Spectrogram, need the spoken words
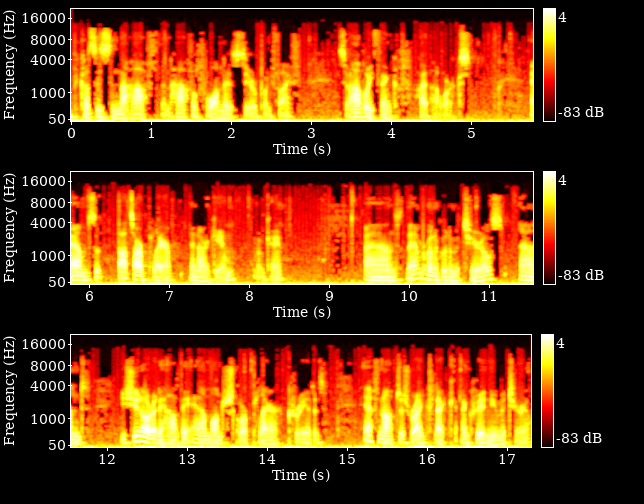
because this is in the half, then half of 1 is 0.5. So how do we think of how that works? Um, so that's our player in our game, okay? And then we're going to go to materials, and you should already have the m underscore player created. If not, just right click and create new material.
